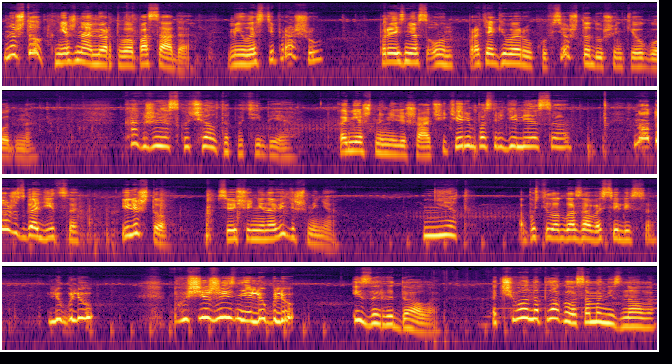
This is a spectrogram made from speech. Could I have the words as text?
«Ну что, княжна мертвого посада, милости прошу», — произнес он, протягивая руку, «все, что душеньке угодно». «Как же я скучал-то по тебе!» «Конечно, не лишачий терем посреди леса, но тоже сгодится. Или что, все еще ненавидишь меня?» «Нет», — опустила глаза Василиса. «Люблю. Пуще жизни люблю». И зарыдала. Отчего она плакала, сама не знала.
